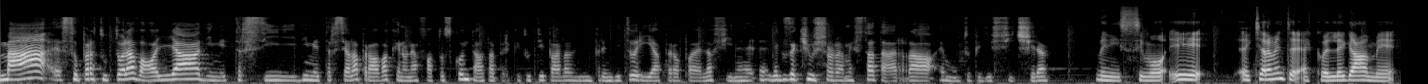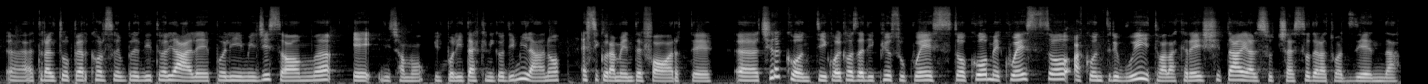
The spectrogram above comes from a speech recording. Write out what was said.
ma eh, soprattutto la voglia di mettersi, di mettersi, alla prova che non è affatto scontata perché tutti parlano di imprenditoria, però poi alla fine eh, l'execution, la messa a terra è molto più difficile. Benissimo, e eh, chiaramente ecco, il legame eh, tra il tuo percorso imprenditoriale Polimi GSOM e diciamo il Politecnico di Milano è sicuramente forte. Eh, ci racconti qualcosa di più su questo, come questo ha contribuito alla crescita e al successo della tua azienda?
